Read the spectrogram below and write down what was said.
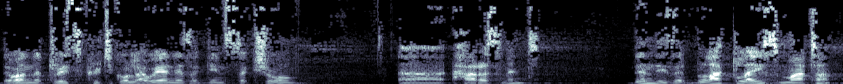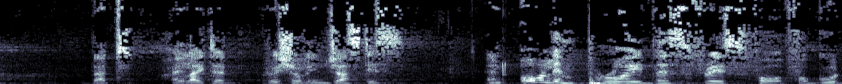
The one that raised critical awareness against sexual uh, harassment. Then there's a Black Lives Matter that highlighted racial injustice. And all employed this phrase for, for good,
